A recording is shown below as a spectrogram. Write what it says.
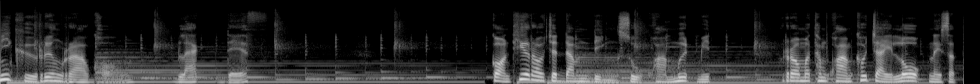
นี่คือเรื่องราวของ Black Death ก่อนที่เราจะดำดิ่งสู่ความมืดมิด เรามาทำความเข้าใจโลกในศต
